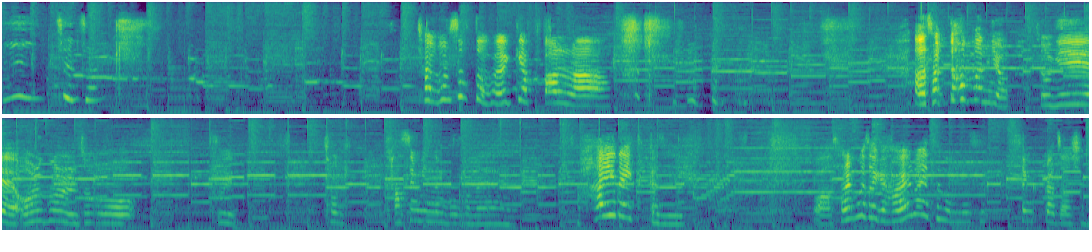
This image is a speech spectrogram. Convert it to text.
이 진짜 작업 속도 왜 이렇게 빨라 아 잠깐만요. 저기 얼굴 저거 그 저기 가슴 있는 부분에 하이라이트까지. 와 살구색에 하이라이트 넣는 세- 생각까지 하시네.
